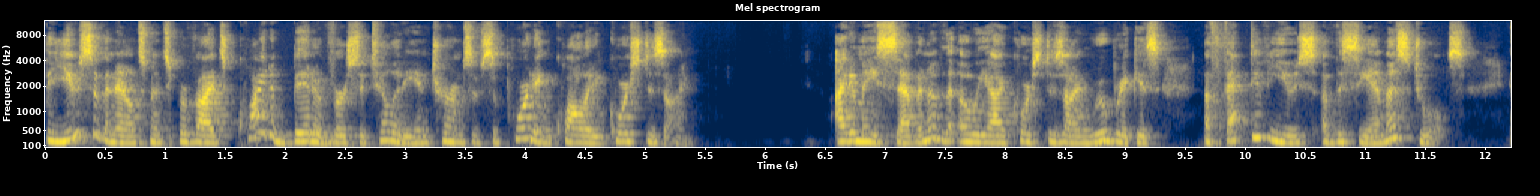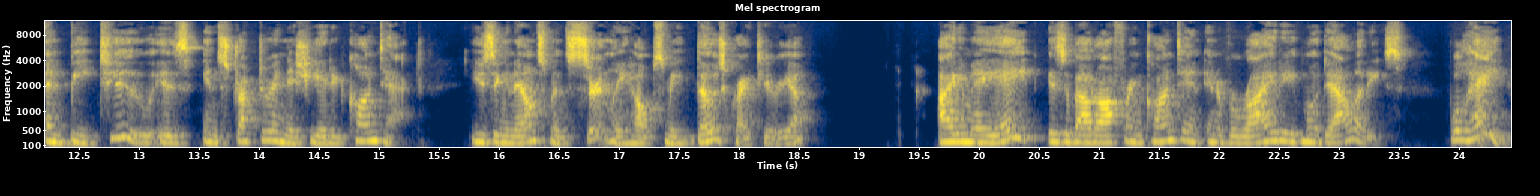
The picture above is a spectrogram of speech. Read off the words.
The use of announcements provides quite a bit of versatility in terms of supporting quality course design. Item A7 of the OEI course design rubric is effective use of the CMS tools. And B2 is instructor initiated contact. Using announcements certainly helps meet those criteria. Item A8 is about offering content in a variety of modalities. Well, hey,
